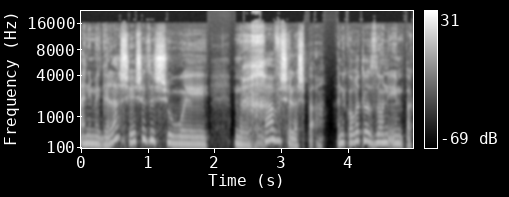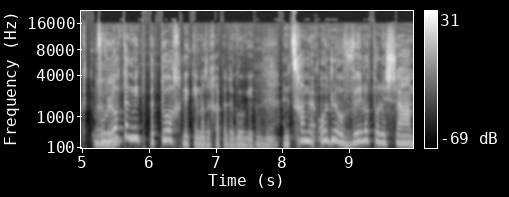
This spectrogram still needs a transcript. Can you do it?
אני מגלה שיש איזשהו אה, מרחב של השפעה. אני קוראת לו זון אימפקט, mm-hmm. והוא לא תמיד פתוח לי כמדריכה פדגוגית. Mm-hmm. אני צריכה מאוד להוביל אותו לשם,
